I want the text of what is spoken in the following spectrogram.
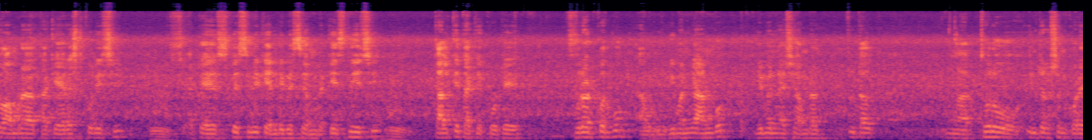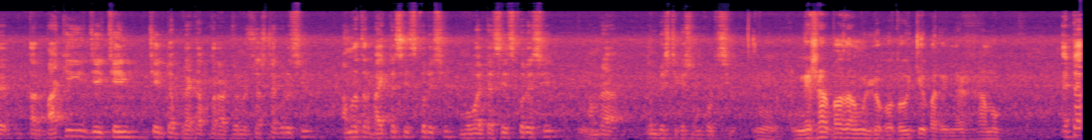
তো আমরা তাকে অ্যারেস্ট করেছি। একটা স্পেসিফিক অ্যান্টিবেসে আমরা কেস নিয়েছি। কালকে তাকে কোর্টে ফরওয়ার্ড করব এবং রিমান্ডে আনব। রিমান্ডে এসে আমরা টোটাল থ্রো ইন্টারভেশন করে তার বাকি যে চেইন চেইনটা ব্রেকআপ করার জন্য চেষ্টা করেছি। আমরা তার বাইকটা সিজ করেছি মোবাইলটা সিজ করেছি আমরা ইনভেস্টিগেশন করছি। নেশার বাজার মূল্য কত হইতে পারে? নেশার সামগ্রী? এটা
